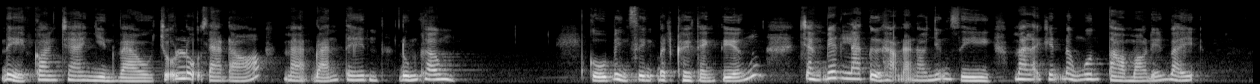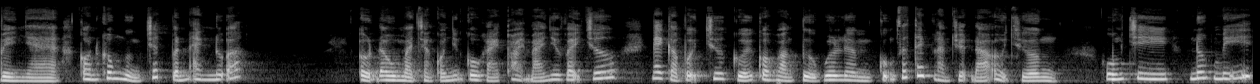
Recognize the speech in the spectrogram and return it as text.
Để con trai nhìn vào chỗ lộ ra đó mà đoán tên, đúng không? Cố bình sinh bật cười thành tiếng Chẳng biết La Tử Hạo đã nói những gì Mà lại khiến đồng ngôn tò mò đến vậy Về nhà còn không ngừng chất vấn anh nữa ở đâu mà chẳng có những cô gái thoải mái như vậy chứ Ngay cả vợ chưa cưới của hoàng tử William Cũng rất thích làm chuyện đó ở trường Huống chi, nước Mỹ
